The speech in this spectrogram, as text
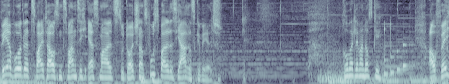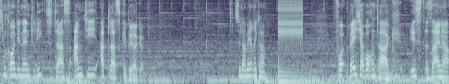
Wer wurde 2020 erstmals zu Deutschlands Fußballer des Jahres gewählt? Robert Lewandowski. Auf welchem Kontinent liegt das Anti-Atlas-Gebirge? Südamerika. Vor welcher Wochentag ist seiner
